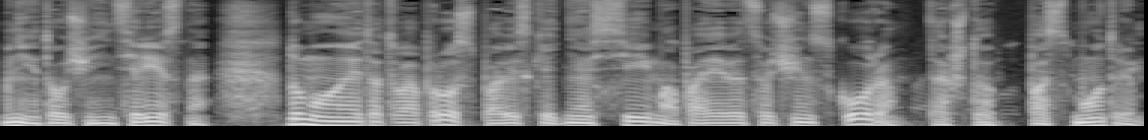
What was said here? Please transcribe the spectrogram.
Мне это очень интересно. Думаю, этот вопрос в повестке дня Сейма появится очень скоро, так что посмотрим.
